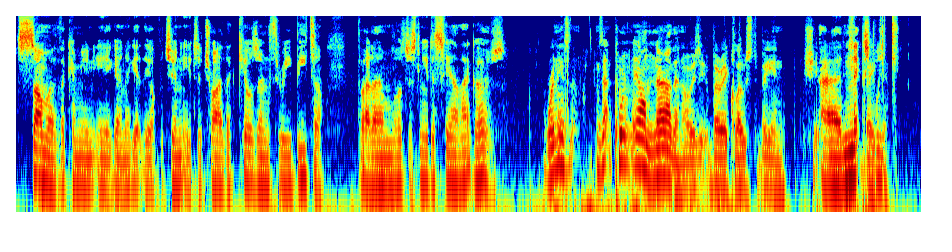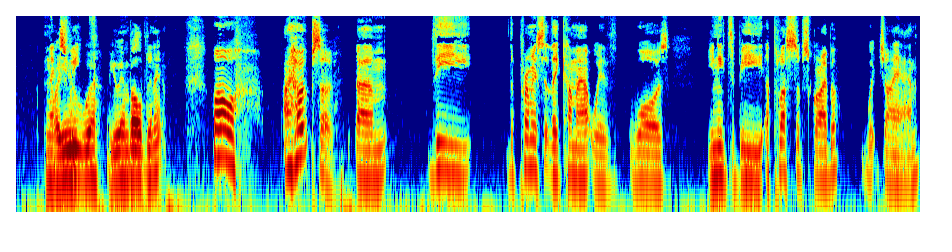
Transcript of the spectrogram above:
some of the community are going to get the opportunity to try the Killzone 3 beta, but um, we'll just need to see how that goes. When is is that currently on now then, or is it very close to being? Uh, next week. Are Next you week. uh, are you involved in it? Well, I hope so. Um, the the premise that they come out with was you need to be a plus subscriber, which I am,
